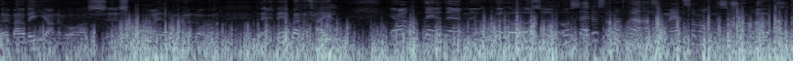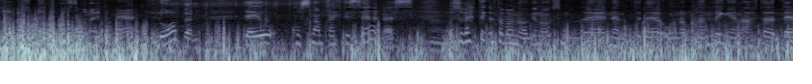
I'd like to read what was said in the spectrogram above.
eh, verdiene våre som har gjennom Grunnloven. Det, det, er bare feil. Ja, det er jo det med OKL. Og så er det jo sånn at det, altså, vi som organisasjon har jo aldri vært veldig misfornøyde med loven. Det er jo hvordan den praktiseres. Mm. Og så vet jeg at det var noen også som nevnte det under behandlingen, at, det,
